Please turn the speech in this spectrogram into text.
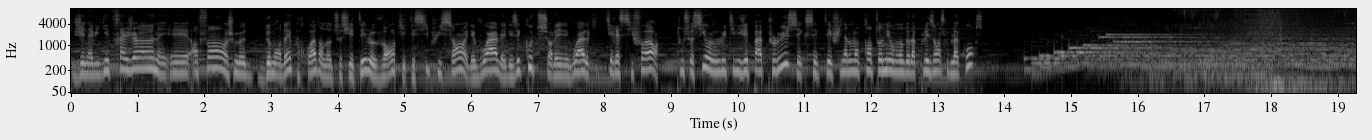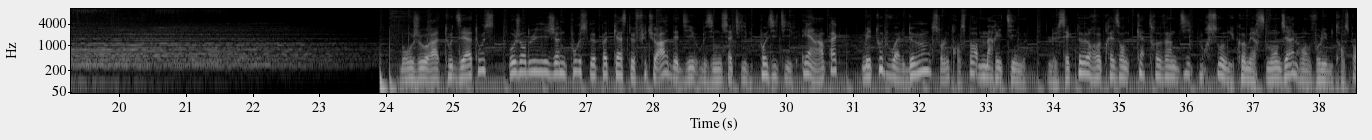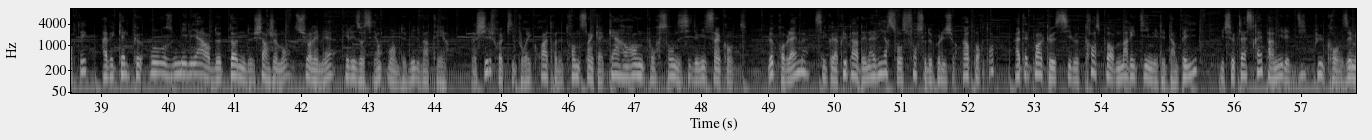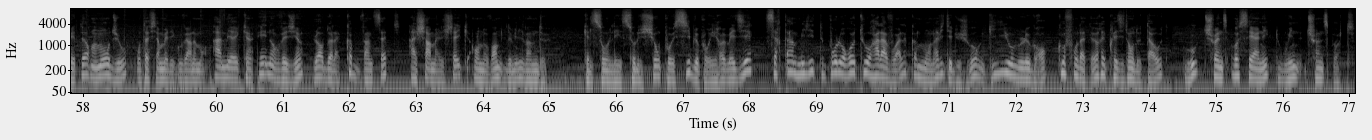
J'ai navigué très jeune et, enfant, je me demandais pourquoi dans notre société le vent qui était si puissant et les voiles et les écoutes sur les voiles qui tiraient si fort, tout ceci on ne l'utilisait pas plus et que c'était finalement cantonné au monde de la plaisance ou de la course? Bonjour à toutes et à tous. Aujourd'hui, Jeune Pousse, le podcast Futura dédié aux initiatives positives et à impact, met toute voile dehors sur le transport maritime. Le secteur représente 90% du commerce mondial en volume transporté, avec quelques 11 milliards de tonnes de chargement sur les mers et les océans en 2021. Un chiffre qui pourrait croître de 35 à 40% d'ici 2050. Le problème, c'est que la plupart des navires sont source de pollution importante, à tel point que si le transport maritime était un pays, il se classerait parmi les dix plus grands émetteurs mondiaux, ont affirmé les gouvernements américains et norvégiens lors de la COP27 à Sharm el-Sheikh en novembre 2022. Quelles sont les solutions possibles pour y remédier? Certains militent pour le retour à la voile, comme mon invité du jour, Guillaume Legrand, cofondateur et président de TAUT ou Transoceanic Wind Transport.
